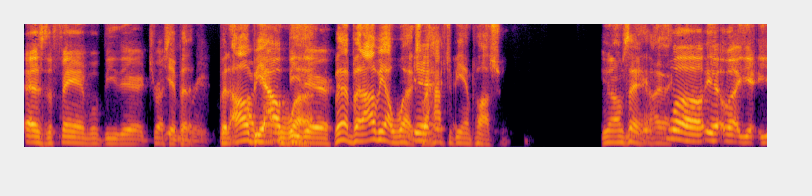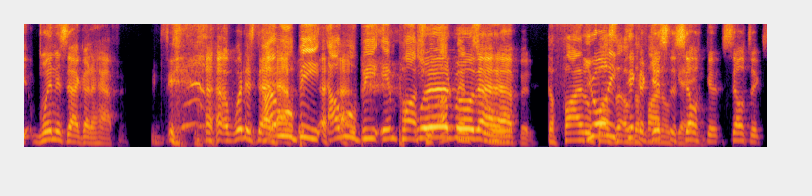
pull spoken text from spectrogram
as the fan will be there dressed Yeah, in but- green. But I'll I be mean, at I'll be there. But, but I'll be at work, so I have to be impartial. You know what I'm saying? I, well, yeah, well, yeah, yeah. When is that going to happen? what is that? I will happen? be I will be impartial. When will until that happen? The final. You only pick the against the final game. Celtics,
